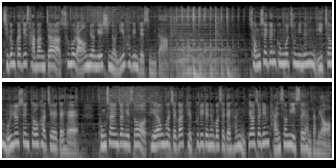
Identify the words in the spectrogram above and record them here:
지금까지 사망자 29명의 신원이 확인됐습니다. 정세균 국무총리는 이천 물류센터 화재에 대해 공사 현장에서 대형 화재가 되풀이되는 것에 대한 뼈저린 반성이 있어야 한다며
